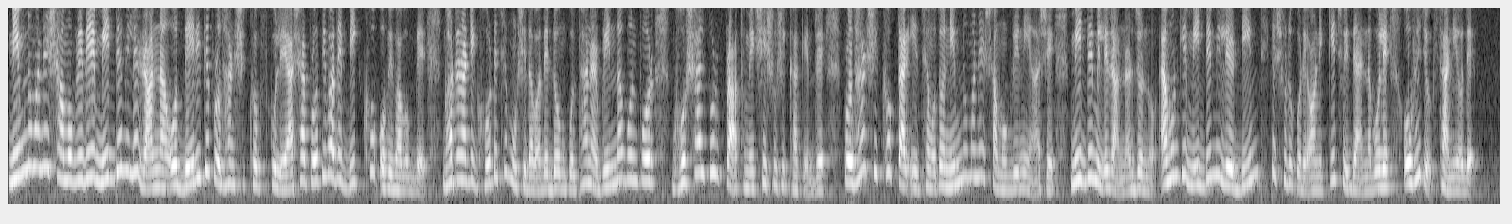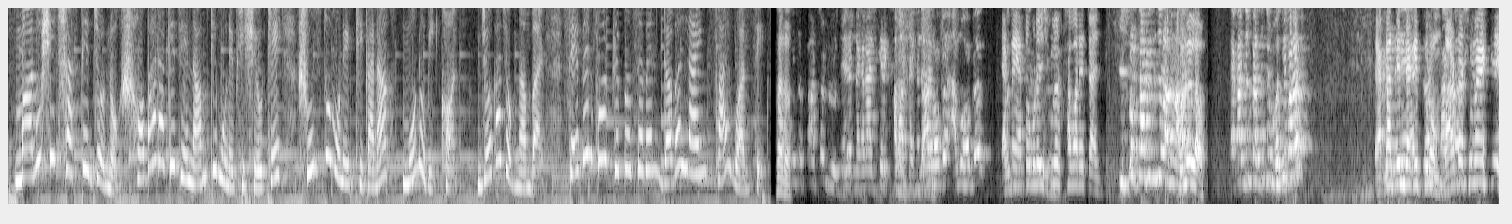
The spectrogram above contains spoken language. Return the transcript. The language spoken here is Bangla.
নিম্নমানের সামগ্রী দিয়ে মিড ডে মিলের রান্না ও দেরিতে প্রধান শিক্ষক স্কুলে আসার প্রতিবাদে বিক্ষোভ অভিভাবকদের। ঘটনাটি ঘটেছে মুর্শিদাবাদের ডোমকুল থানার বৃন্দাবনপুর ঘোষালপুর প্রাথমিক শিশু শিক্ষা কেন্দ্রে। প্রধান শিক্ষক তার ইচ্ছে মতো নিম্নমানের সামগ্রী নিয়ে আসে মিড ডে মিলের রান্নার জন্য। এমনকি মিড ডে মিলের ডিম থেকে শুরু করে অনেক কিছুই দেন না বলে অভিযোগ স্থানীয়দের। মানসিক স্বাস্থ্যের জন্য সবার আগে যে নামটি মনে ভেসে ওঠে, সুস্থ মনের ঠিকানা মনোবীক্ষণ। যোগাযোগ number seven four triple seven double nine five one six. আলু হবে একটা এত বড় স্কুলের খাবার এটা আজকে। সিস্টেম চারটে দিন রান্না শুনে হয় নাও। একাধিক ব্যতিক্রম বারোটার সময় আসছে।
